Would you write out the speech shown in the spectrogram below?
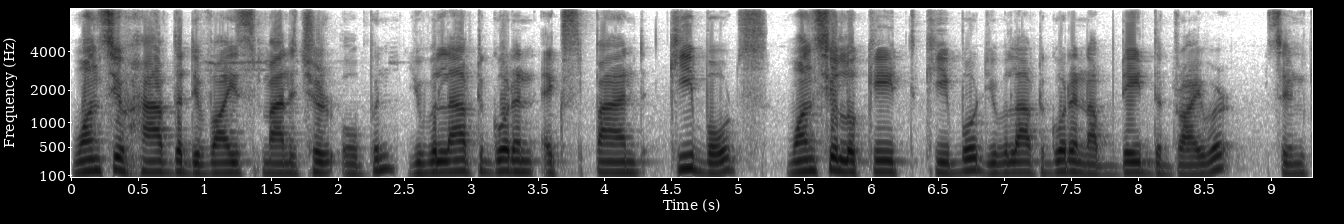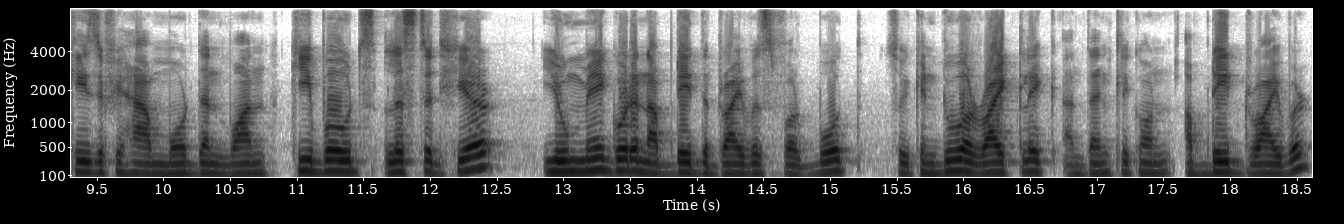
Once you have the Device Manager open, you will have to go and expand keyboards. Once you locate keyboard, you will have to go and update the driver. So in case if you have more than one keyboards listed here, you may go and update the drivers for both so you can do a right click and then click on update driver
